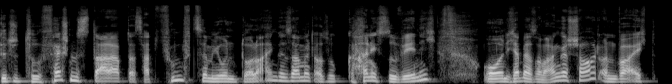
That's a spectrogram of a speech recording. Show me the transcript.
Digital Fashion Startup, das hat 15 Millionen Dollar eingesammelt, also gar nicht so wenig. Und ich habe mir das nochmal angeschaut und war echt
